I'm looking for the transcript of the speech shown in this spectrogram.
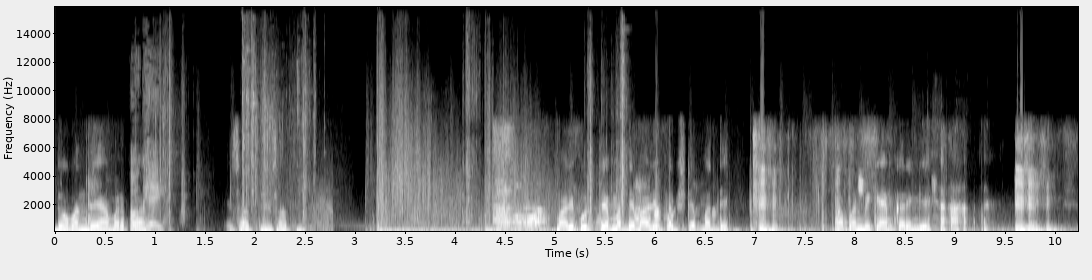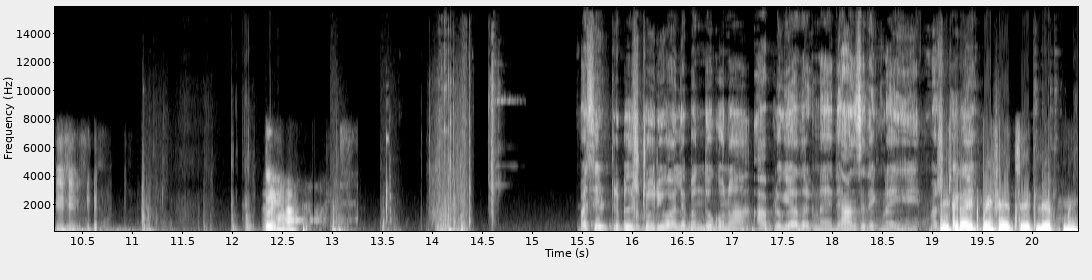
दो बंदे हैं हमारे पास। Okay. साथ में साथ में। बाली फुट स्टेप मत दे बाली फुट स्टेप मत दे। अपन भी कैंप करेंगे। ये ट्रिपल स्टोरी वाले बंदों को ना आप लोग याद रखना है ध्यान से देखना है एक राइट में शायद से एक लेफ़्ट में।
